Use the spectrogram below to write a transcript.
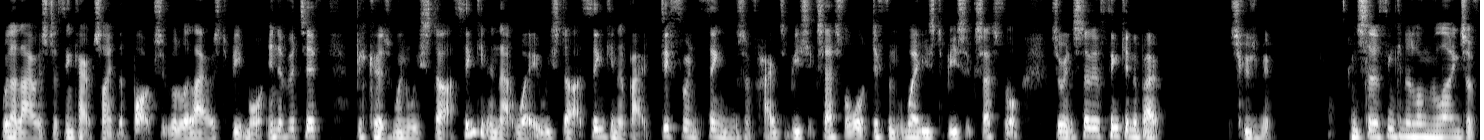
will allow us to think outside the box. It will allow us to be more innovative because when we start thinking in that way, we start thinking about different things of how to be successful or different ways to be successful. So instead of thinking about, excuse me, instead of thinking along the lines of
